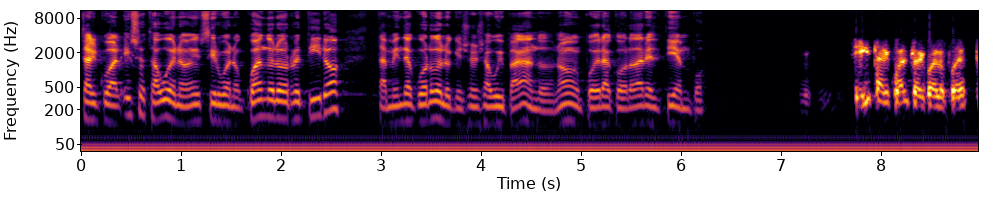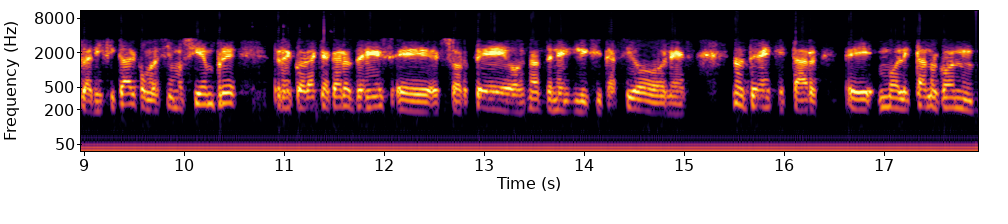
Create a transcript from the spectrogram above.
tal cual, eso está bueno, es decir, bueno, cuando lo retiro, también de acuerdo a lo que yo ya voy pagando, ¿no? Poder acordar el tiempo. Sí, tal cual, tal cual lo puedes planificar, como decimos siempre. Recordad que acá no tenés eh, sorteos, no tenés licitaciones, no tenés que estar eh, molestando con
